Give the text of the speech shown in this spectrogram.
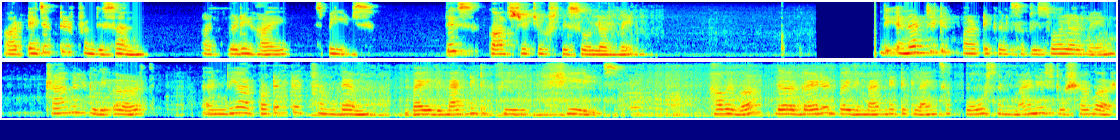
are ejected from the sun at very high speeds. This constitutes the solar wind. The energetic particles of the solar wind travel to the earth and we are protected from them by the magnetic field shields. However, they are guided by the magnetic lines of force and manage to shower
